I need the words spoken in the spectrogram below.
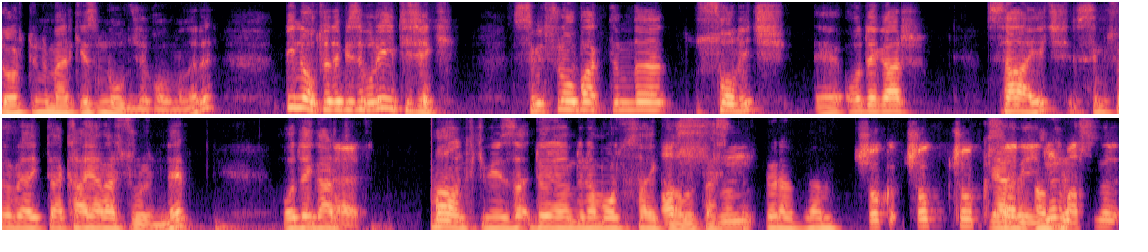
dörtlünün merkezinde olacak olmaları bir noktada bizi buraya itecek. Smith Rowe baktığımda sol iç, e, Odegaard sağ iç, Smith Rowe birazcık daha Kai Havertz rolünde. Odegaard Evet. Mount gibi dönem dönem orta sahayı kalabalıklaştı. Dönem dönem Çok çok çok kısa Yerde araya giriyorum. kalacak. Aslında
